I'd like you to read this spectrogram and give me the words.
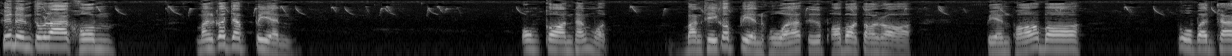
คือหนึ่งตุลาคม มันก็จะเปลี่ยน องค์กรทั้งหมด บางทีก็เปลี่ยนหัวคือผอบอตร เปลี่ยนผอบอผู้บัญชา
